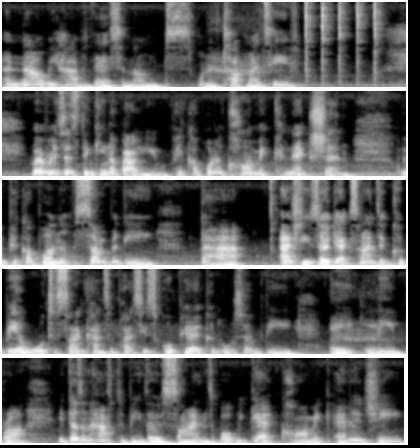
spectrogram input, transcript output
and now we have this, and I'm just want to tuck my teeth. Whoever it says thinking about you, pick up on a karmic connection. We pick up on somebody that actually zodiac signs. It could be a water sign cancer pisces scorpio. It could also be a libra. It doesn't have to be those signs but we get karmic energy.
